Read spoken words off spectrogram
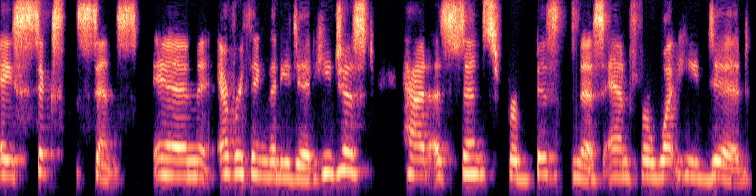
a sixth sense in everything that he did. He just had a sense for business and for what he did.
